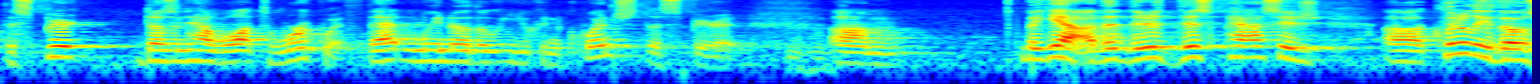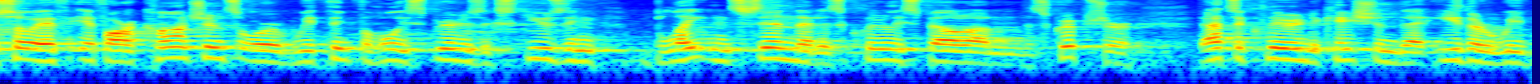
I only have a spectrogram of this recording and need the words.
the Spirit doesn't have a lot to work with. That, and we know that you can quench the Spirit. Um, but yeah, th- this passage uh, clearly, though, so if, if our conscience or we think the Holy Spirit is excusing blatant sin that is clearly spelled out in the Scripture, that's a clear indication that either we've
